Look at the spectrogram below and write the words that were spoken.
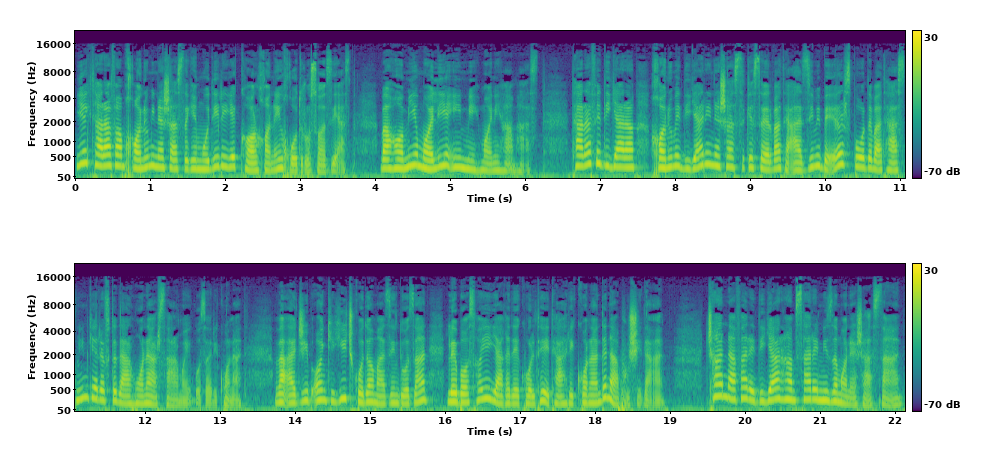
یک طرفم خانومی نشسته که مدیر یک کارخانه خودروسازی است و حامی مالی این میهمانی هم هست طرف دیگرم خانم دیگری نشسته که ثروت عظیمی به ارث برده و تصمیم گرفته در هنر سرمایه گذاری کند. و عجیب آنکه هیچ کدام از این دو زن لباسهای یقه کلته تحریک کننده نپوشیدهاند چند نفر دیگر هم سر میز ما نشستند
